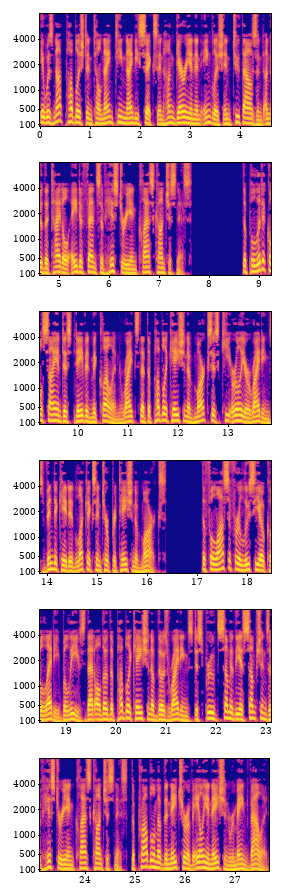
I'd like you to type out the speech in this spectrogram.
It was not published until 1996 in Hungarian and English in 2000 under the title A Defense of History and Class Consciousness. The political scientist David McLellan writes that the publication of Marx's key earlier writings vindicated Lukács' interpretation of Marx. The philosopher Lucio Colletti believes that although the publication of those writings disproved some of the assumptions of history and class consciousness, the problem of the nature of alienation remained valid.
